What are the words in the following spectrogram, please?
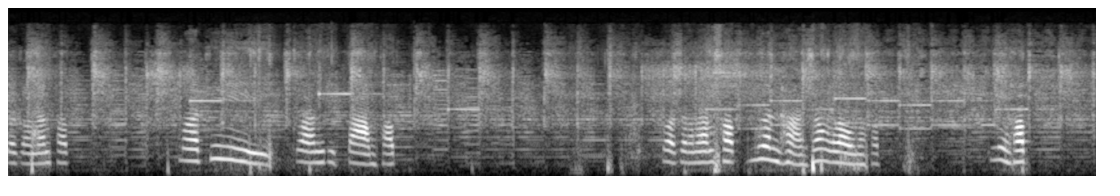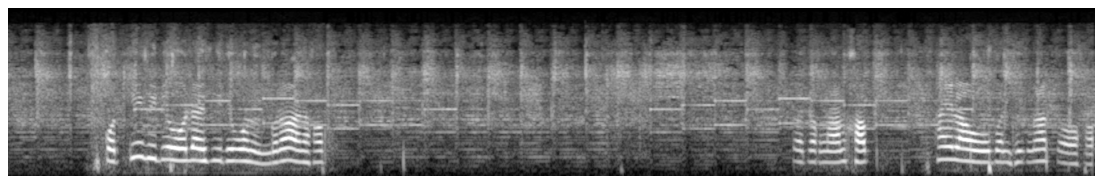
ต่อจากนั้นครับ มาที่การติดตามครับ ต่อจากนั้นครับเลื่อนหาช่องเรานะครับ นี่ครับ กดที่วิดีโอใดวิดีโอหนึ่งก็ได้นะครับ ต่อจากนั้นครับ ให้เราบันทึกหน้าจอครับ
